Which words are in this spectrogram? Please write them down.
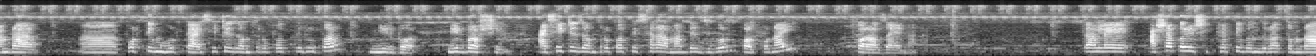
আমরা প্রতি মুহূর্তে আইসিটি যন্ত্রপাতির উপর নির্ভর, নির্ভরশীল। আইসিটি যন্ত্রপাতি ছাড়া আমাদের জীবন কল্পনাই করা যায় না। তাহলে আশা করি শিক্ষার্থী বন্ধুরা তোমরা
